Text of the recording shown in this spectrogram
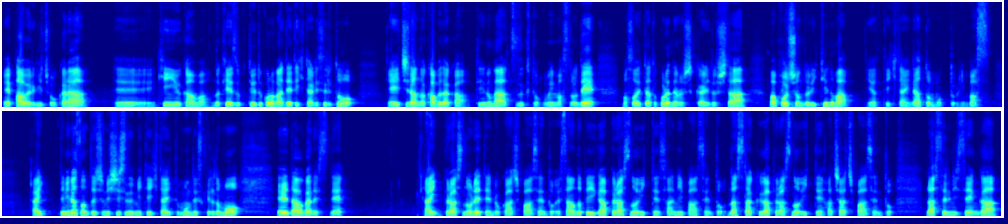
え、パウエル議長から、えー、金融緩和の継続というところが出てきたりすると、一段の株高っていうのが続くと思いますので、まあ、そういったところでのしっかりとした、まあ、ポジション取りっていうのはやっていきたいなと思っております。はい。で、皆さんと一緒に指数見ていきたいと思うんですけれども、えー、ダウがですね、はい、プラスの0.68%、S&P がプラスの1.32%、ナスダックがプラスの1.88%、ラッセル2000が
